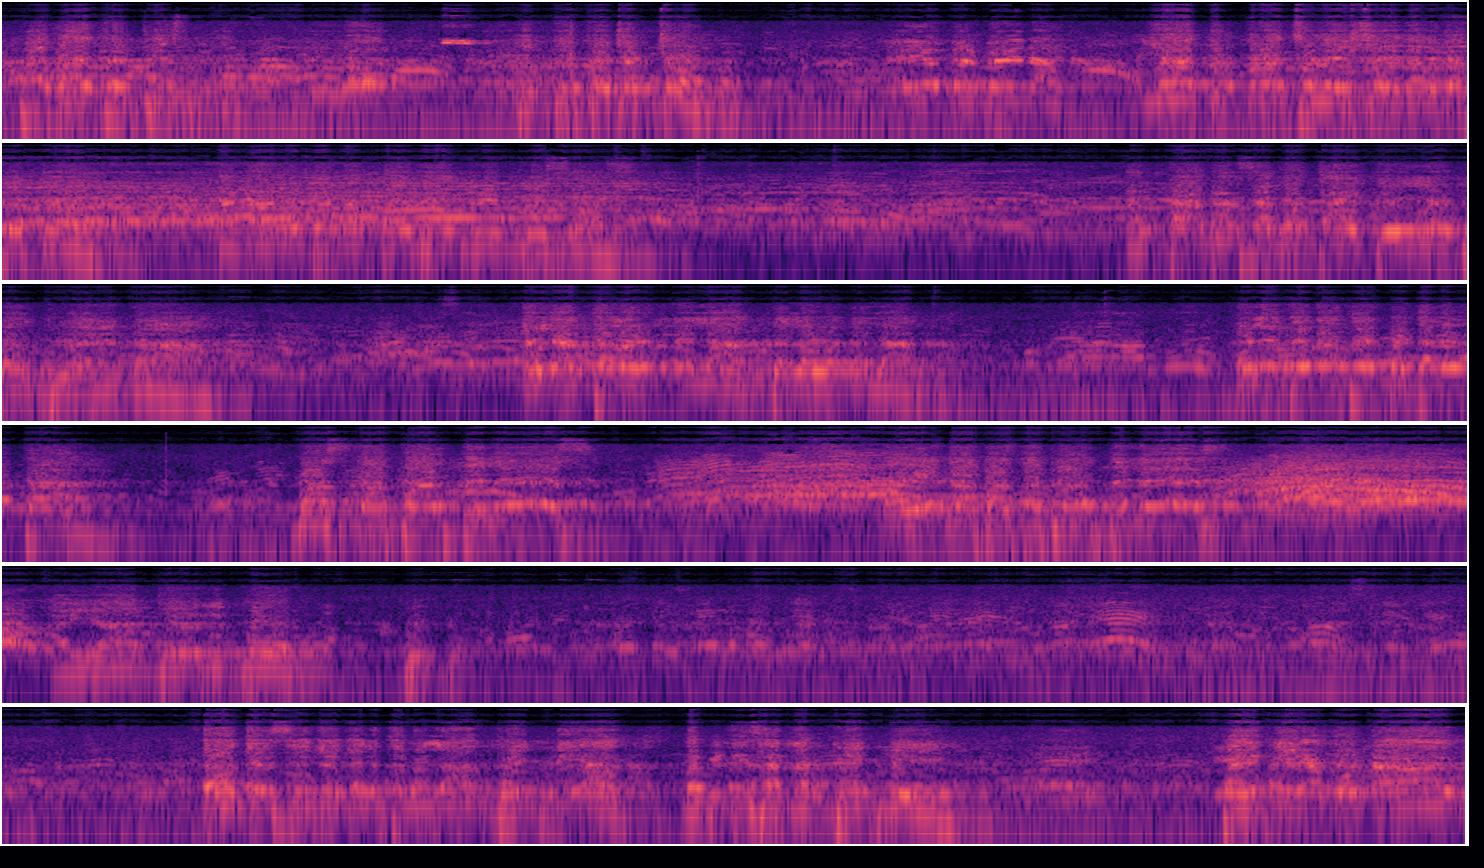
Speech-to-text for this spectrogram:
500 pesos. Hindi po dyan dyan. Leo Balbena. Yan, congratulations. Talaga ito. Nanalo ka ng 500 pesos. Ang tamang sagot ay Deo Balbuena. Ayan, dalawa na lang. Dalawa na lang. Ulitin natin, may dalawa pa. Basta party list. Mahina, basta party list. Ayan, very good. Okay, sige, ganito na lang. Bring me ah. Mabilisan lang, bring me. Pahingi ako ng...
